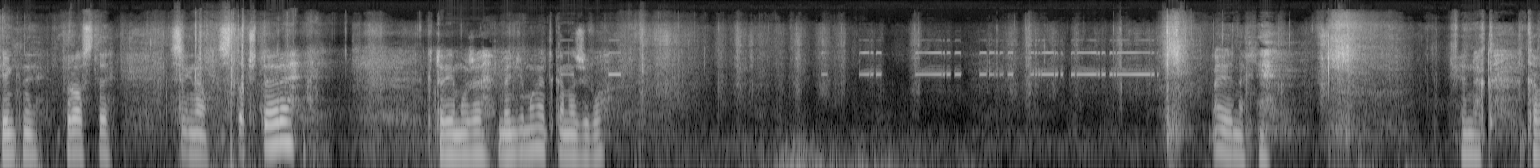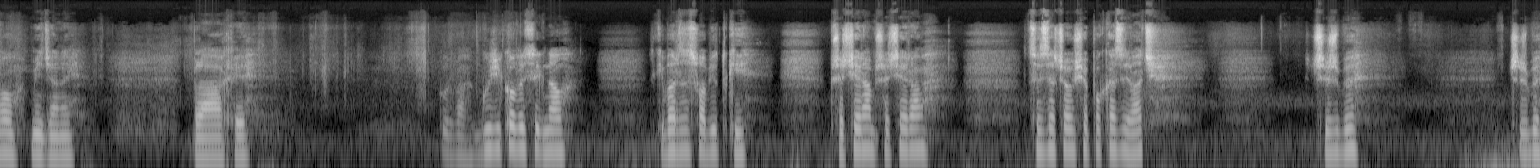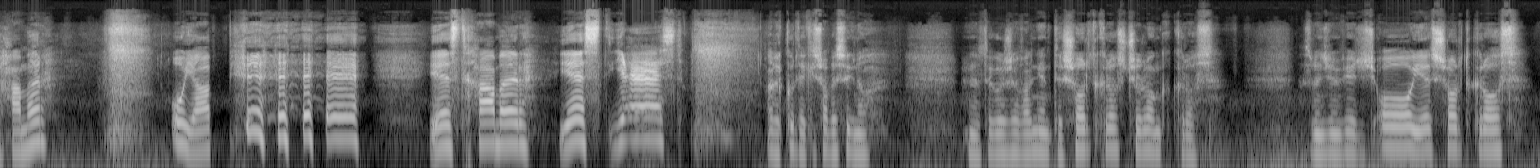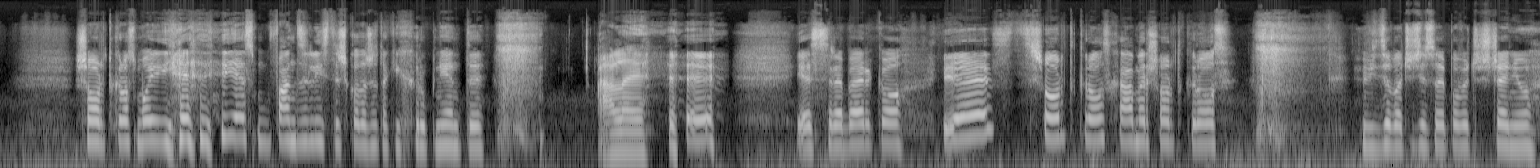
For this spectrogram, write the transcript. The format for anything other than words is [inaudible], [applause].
Piękny, prosty sygnał 104, który może będzie monetka na żywo. A jednak nie. Jednak kawał miedzianej blachy. Kurwa, guzikowy sygnał. Taki bardzo słabiutki. Przecieram, przecieram. Coś zaczęło się pokazywać. Czyżby? Czyżby hammer? O ja. [laughs] Jest hammer. Jest, jest. Ale kurde, jaki słaby sygnał. Dlatego, że walnięty short cross czy long cross. Teraz będziemy wiedzieć. O, jest short cross. Short cross moje [laughs] jest, jest fan z listy. Szkoda, że taki chrupnięty. Ale [laughs] jest sreberko. Jest short cross, hammer short cross. Zobaczycie sobie po wyczyszczeniu.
